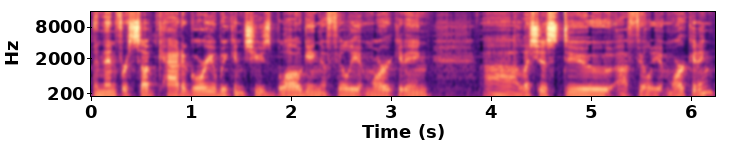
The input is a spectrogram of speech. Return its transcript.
And then for subcategory, we can choose blogging, affiliate marketing. Uh, let's just do affiliate marketing.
